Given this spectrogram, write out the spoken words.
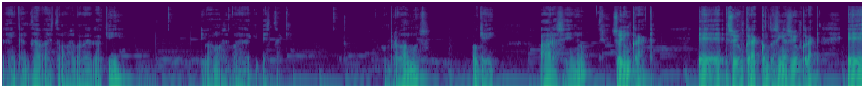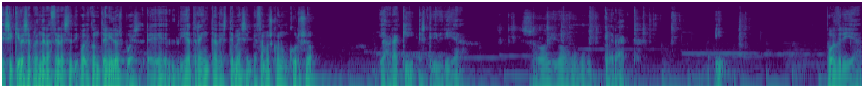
Le encantaba esto. Vamos a ponerlo aquí. Y vamos a poner aquí, esta aquí. Comprobamos. Ok. Ahora sí, ¿no? Soy un crack. Eh, soy un crack, contraseña, soy un crack. Eh, si quieres aprender a hacer este tipo de contenidos, pues eh, el día 30 de este mes empezamos con un curso. Y ahora aquí escribiría soy un crack. Y podría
